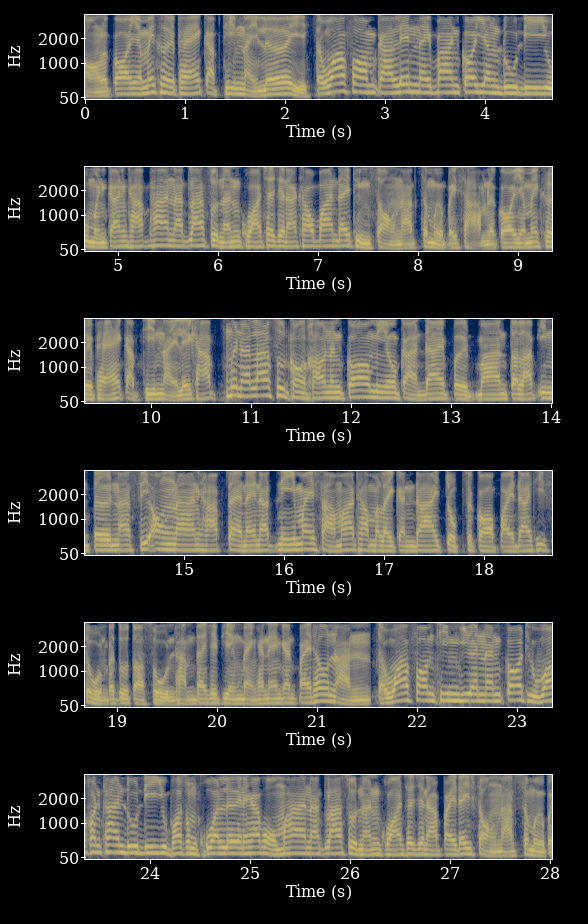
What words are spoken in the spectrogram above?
2 แล้วก็ยังไม่เคยแพ้ให้กับทีมไหนเลย แต่ว่าฟอร์มการเล่นในบ้านก็ยังดูดีอยู่เหมือนกันครับ 5 นัดล่าสุดนั้นคว้าชัยชนะเข้าบ้านได้ถึง 2 นัดเสมอไป 3 แล้วก็ยังไม่เคยแพ้ให้กับทีมไหนเลยครับ เมื่อนัดล่าสุดของเขานั้นก็มีโอกาสได้เปิดบ้านต้อนรับอินเตอร์นาซิอองนานครับ แต่ในนัดนี้ไม่สามารถทำอะไรกันได้ จบสกอร์ไปได้ที่ศูนย์ประตูต่อศูนย์ทำได้แค่เพียงแบ่งคะแนนกันไปเท่านั้น แต่ว่าฟอร์มทีมเยือนนั้นก็ถือว่าค่อนข้างดูดีอยู่พอสมควรเลยนะครับผม5 นัดล่าสุดนั้นคว้าชัยชนะไปได้ 2 นัดเสมอไป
